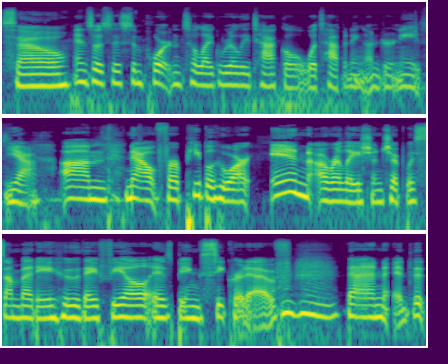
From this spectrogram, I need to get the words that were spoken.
So And so it's just important to like really tackle what's happening underneath. yeah. Um, Now, for people who are in a relationship with somebody who they feel is being secretive, Mm-hmm. then th-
